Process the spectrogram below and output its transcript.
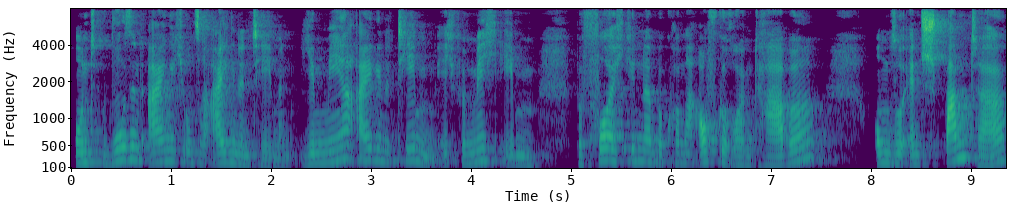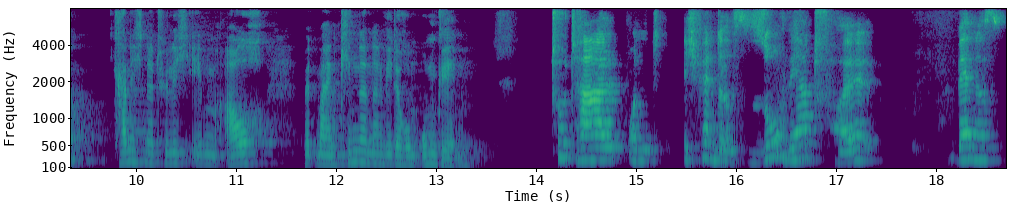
Und wo sind eigentlich unsere eigenen Themen? Je mehr eigene Themen ich für mich eben, bevor ich Kinder bekomme, aufgeräumt habe, umso entspannter kann ich natürlich eben auch mit meinen Kindern dann wiederum umgehen. Total. Und ich fände es so wertvoll, wenn es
